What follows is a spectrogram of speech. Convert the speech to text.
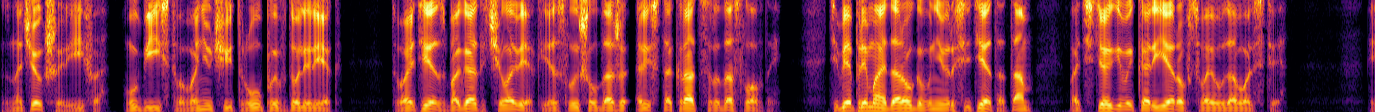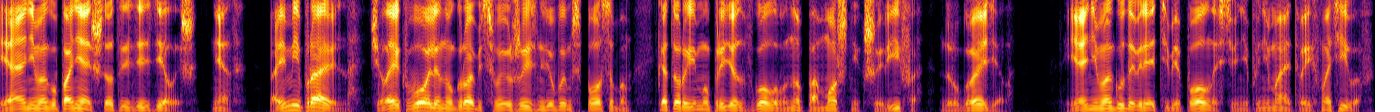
«Значок шерифа, убийство, вонючие трупы вдоль рек. Твой отец — богатый человек, я слышал, даже аристократ с родословной. Тебе прямая дорога в университет, а там Подстегивай карьеру в свое удовольствие. Я не могу понять, что ты здесь делаешь. Нет, пойми правильно. Человек волен угробить свою жизнь любым способом, который ему придет в голову, но помощник шерифа — другое дело. Я не могу доверять тебе полностью, не понимая твоих мотивов.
